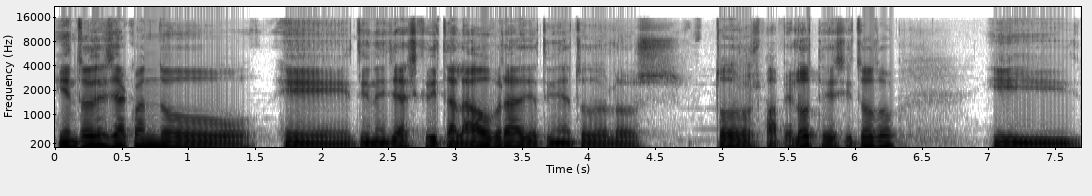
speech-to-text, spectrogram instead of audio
Y entonces ya cuando eh, tiene ya escrita la obra, ya tiene todos los, todos los papelotes y todo, y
